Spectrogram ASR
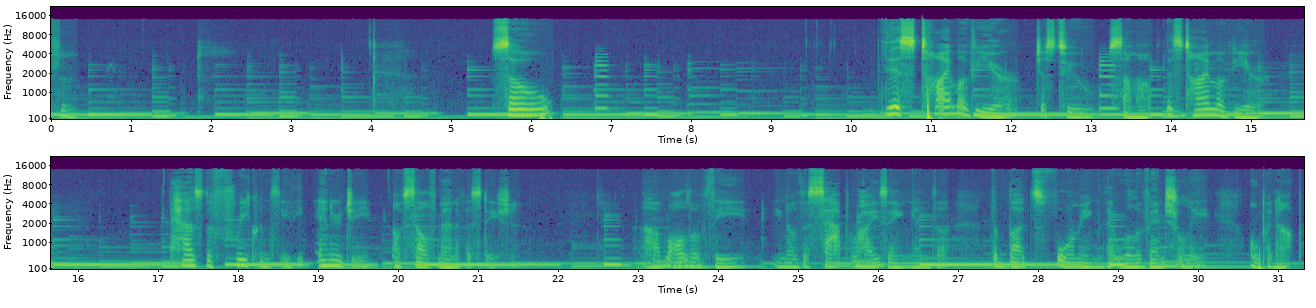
Hmm. So, this time of year, just to sum up, this time of year has the frequency, the energy of self manifestation, of um, all of the, you know, the sap rising and the, the buds forming that will eventually open up.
